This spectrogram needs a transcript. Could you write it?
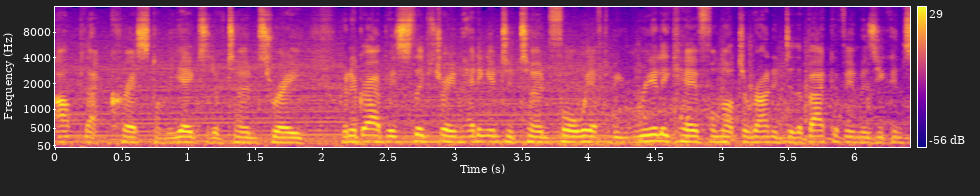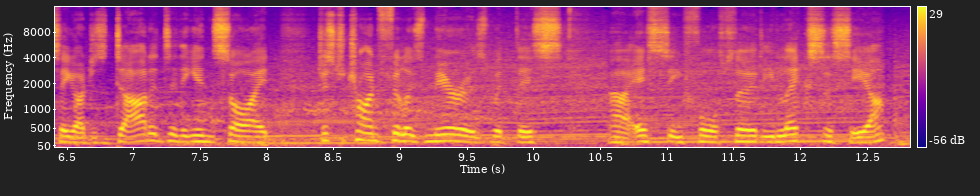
up that crest on the exit of turn 3. I'm going to grab his slipstream heading into turn 4. We have to be really careful not to run into the back of him. As you can see, I just darted to the inside just to try and fill his mirrors with this uh, SC430 Lexus here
